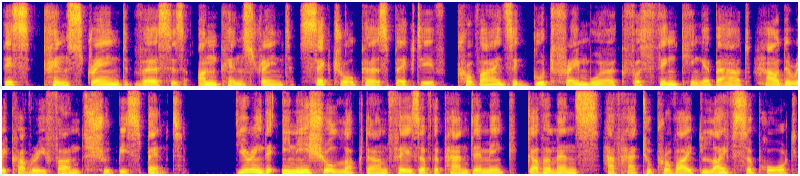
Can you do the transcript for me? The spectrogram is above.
This constrained versus unconstrained sectoral perspective provides a good framework for thinking about how the recovery fund should be spent. During the initial lockdown phase of the pandemic, governments have had to provide life support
